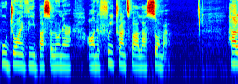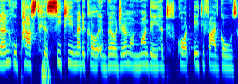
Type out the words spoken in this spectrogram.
who joined the Barcelona on a free transfer last summer. Haaland, who passed his CT medical in Belgium on Monday, had scored 85 goals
